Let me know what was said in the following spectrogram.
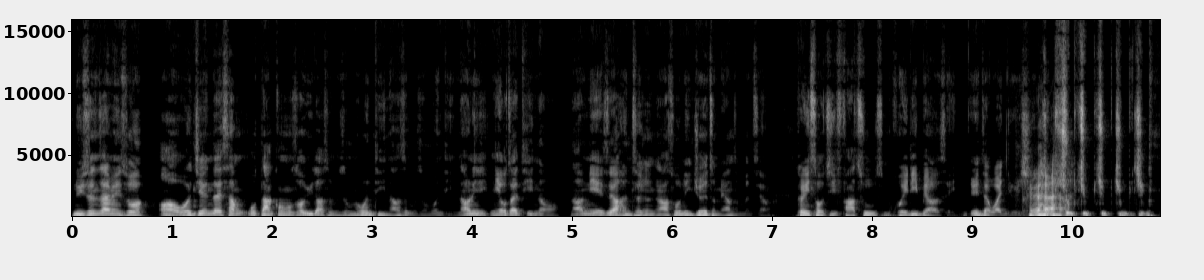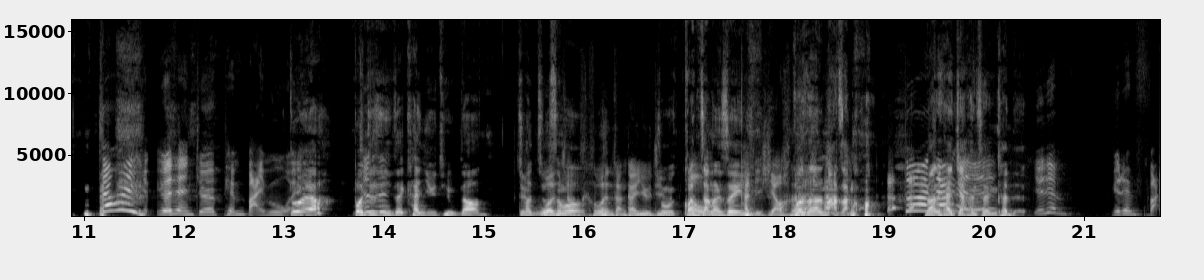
女生在那边说，哦，我今天在上我打工的时候遇到什么什么问题，然后什么什么问题，然后你你有在听哦，然后你也是要很诚恳跟她说，你觉得怎么样怎么这样，可你手机发出什么回力镖的声音，因为你在玩游戏，啾啾啾啾啾啾有有点觉得偏白目哎、对啊，不然就是你在看 YouTube，然后对传出什么常 我很常看 YouTube，馆长的声音看你笑。或者在骂脏话，然后你还讲很诚恳的，有点有点烦，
